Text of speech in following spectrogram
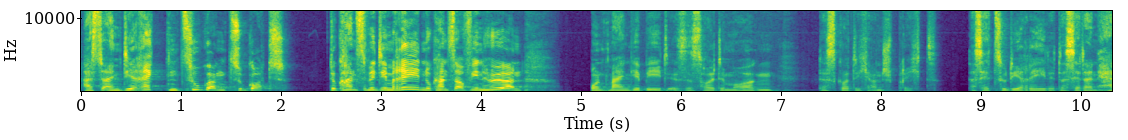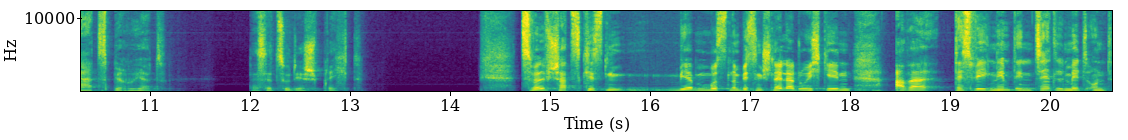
hast du einen direkten Zugang zu Gott. Du kannst mit ihm reden, du kannst auf ihn hören. Und mein Gebet ist es heute Morgen, dass Gott dich anspricht, dass er zu dir redet, dass er dein Herz berührt, dass er zu dir spricht. Zwölf Schatzkisten. Wir mussten ein bisschen schneller durchgehen, aber deswegen nehmt den Zettel mit und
